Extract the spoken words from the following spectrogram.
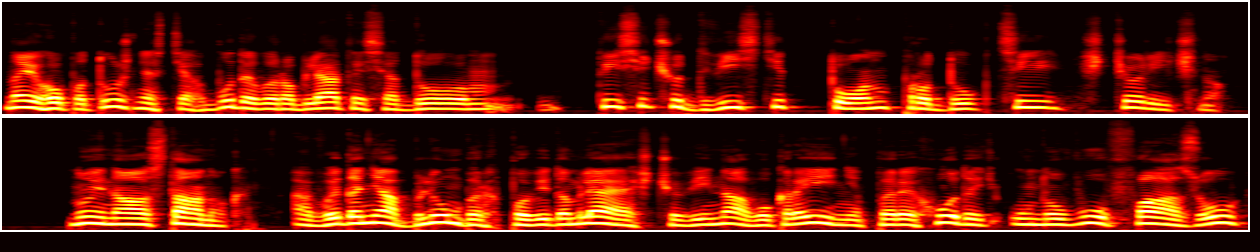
На його потужностях буде вироблятися до 1200 тонн продукції щорічно. Ну і наостанок. Видання Bloomberg повідомляє, що війна в Україні переходить у нову фазу,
